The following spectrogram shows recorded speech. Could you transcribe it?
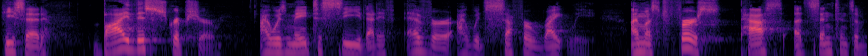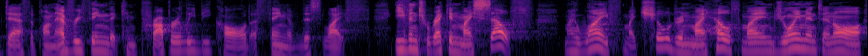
He said, By this scripture I was made to see that if ever I would suffer rightly, I must first pass a sentence of death upon everything that can properly be called a thing of this life, even to reckon myself, my wife, my children, my health, my enjoyment, and all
